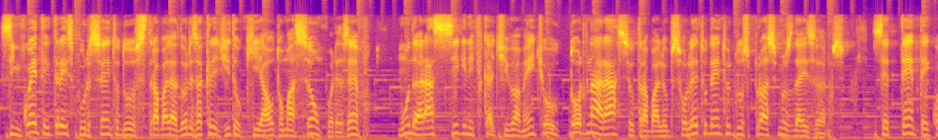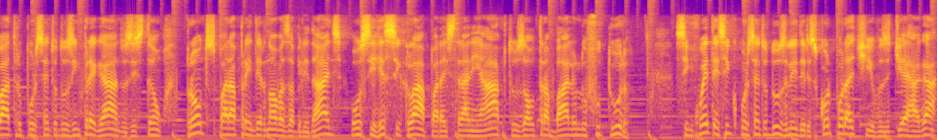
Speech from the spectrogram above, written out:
53% dos trabalhadores acreditam que a automação, por exemplo, mudará significativamente ou tornará seu trabalho obsoleto dentro dos próximos 10 anos. 74% dos empregados estão prontos para aprender novas habilidades ou se reciclar para estarem aptos ao trabalho no futuro. 55% dos líderes corporativos de RH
